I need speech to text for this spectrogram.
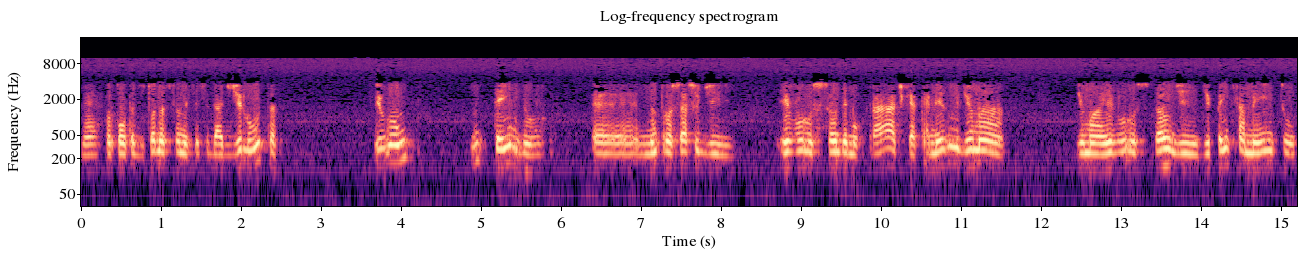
né, por conta de toda essa necessidade de luta, eu não entendo é, num processo de evolução democrática, até mesmo de uma de uma evolução de, de pensamento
